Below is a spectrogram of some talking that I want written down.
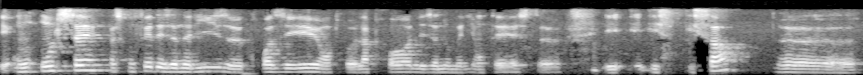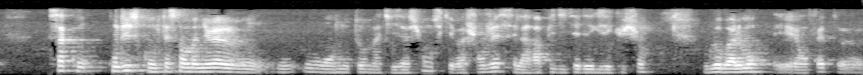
et on, le sait parce qu'on fait des analyses euh, croisées entre la prod, les anomalies en test, euh, et, et, et, ça, euh, ça, qu'on dise qu'on teste en manuel ou, en automatisation, ce qui va changer, c'est la rapidité d'exécution globalement. Et en fait, euh,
